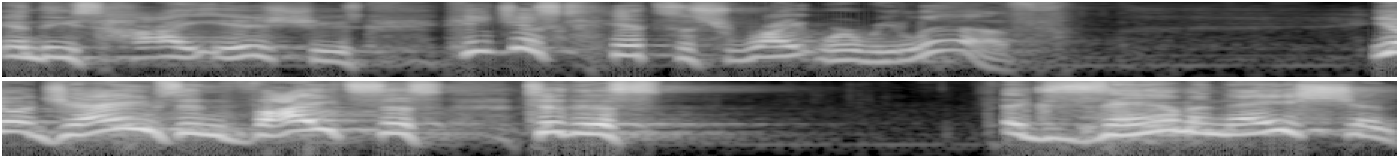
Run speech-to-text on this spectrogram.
in these high issues. He just hits us right where we live. You know, James invites us to this examination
